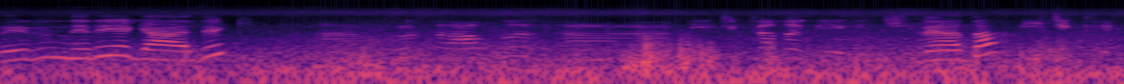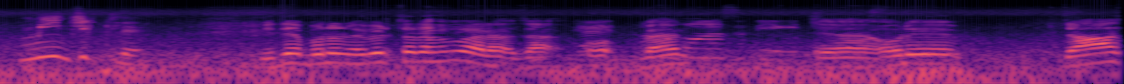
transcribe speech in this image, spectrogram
Zerrin nereye geldik? Burası abla e, Miciklada diye geçiyor. Ne ada? Micikli. Micikli. Bir de bunun öbür tarafı var. O, Evet, ben Boğazı diye geçiyor. e, oraya daha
